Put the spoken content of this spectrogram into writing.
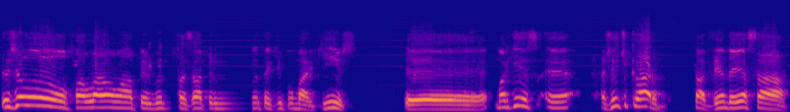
Deixa eu falar uma pergunta, fazer uma pergunta aqui para o Marquinhos. É, Marquinhos, é, a gente, claro, tá vendo aí essa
